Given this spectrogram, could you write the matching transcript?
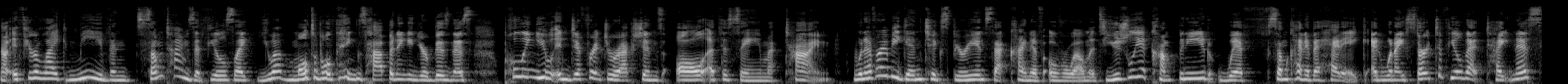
Now, if you're like me, then sometimes it feels like you have multiple things happening in your business, pulling you in different directions all at the same time. Whenever I begin to experience that kind of overwhelm, it's usually accompanied with some kind of a headache. And when I start to feel that tightness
